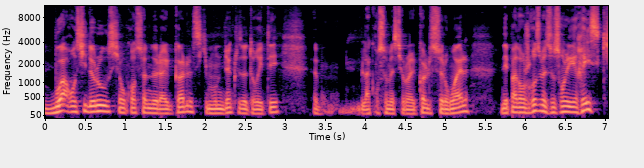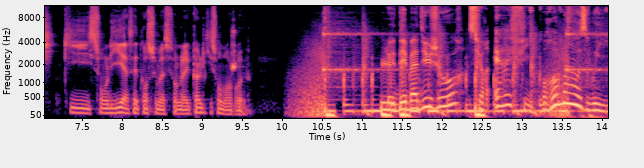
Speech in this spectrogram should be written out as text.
Boire aussi de l'eau si on consomme de l'alcool, ce qui montre bien que les autorités, la consommation de l'alcool, selon elles, n'est pas dangereuse, mais ce sont les risques qui sont liés à cette consommation de l'alcool qui sont dangereux. Le débat du jour sur RFI. Romain Ozoui.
